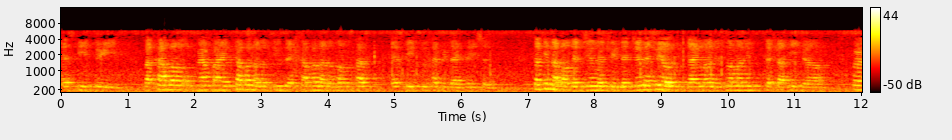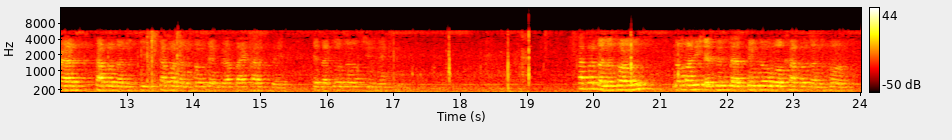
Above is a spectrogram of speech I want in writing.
sp3, but carbon, graphite, carbon nanotubes, and carbon nanotubes has sp2 hybridization. Talking about the geometry, the geometry of diamond is normally tetrahedral, whereas carbon nanotubes, carbon and graphite has the hexagonal geometry. Carbon nanotubes normally exist as single wall carbon nanotubes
